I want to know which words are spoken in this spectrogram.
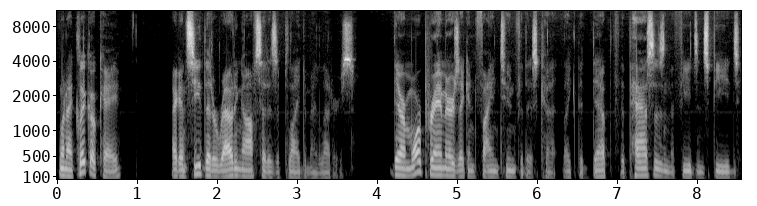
When I click OK, I can see that a routing offset is applied to my letters. There are more parameters I can fine tune for this cut, like the depth, the passes, and the feeds and speeds.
